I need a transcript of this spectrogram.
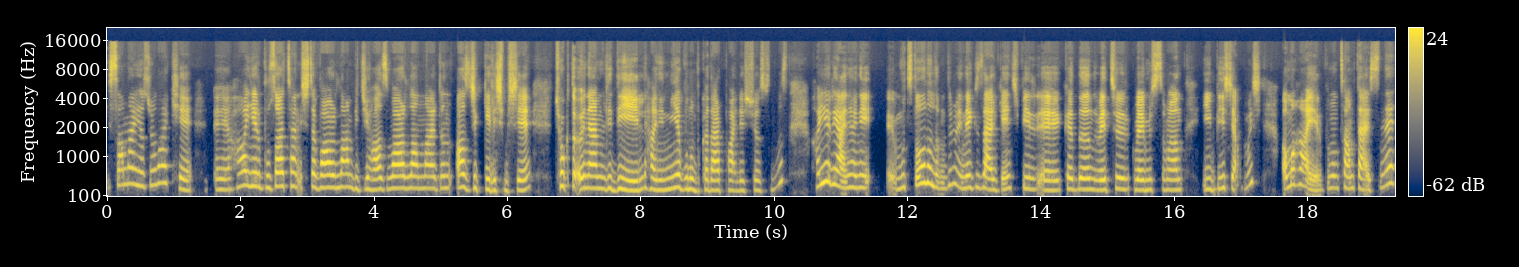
İnsanlar yazıyorlar ki e, hayır bu zaten işte var olan bir cihaz. Var olanlardan azıcık gelişmişi. Çok da önemli değil. Hani niye bunu bu kadar paylaşıyorsunuz? Hayır yani hani e, mutlu olalım değil mi? Ne güzel genç bir e, kadın ve Türk ve Müslüman iyi bir iş yapmış. Ama hayır bunun tam tersine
